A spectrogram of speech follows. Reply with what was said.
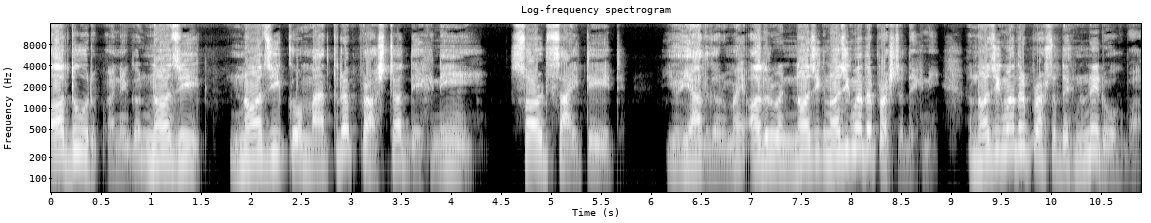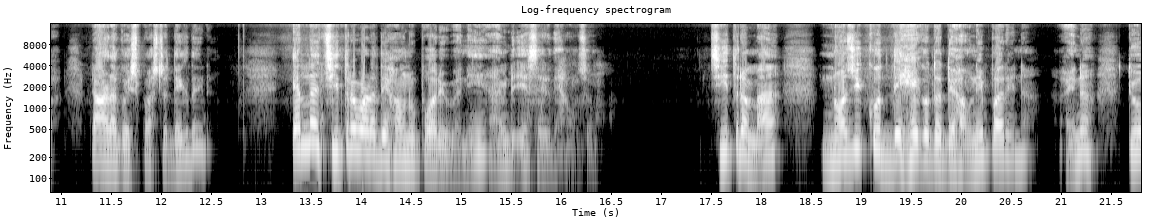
अदूर भनेको नजिक नजिकको मात्र प्रष्ट देख्ने सर्ट साइटेड यो याद गरौँ है अदूर भने नजिक नजिक मात्र प्रष्ट देख्ने नजिक मात्र प्रष्ट देख्नु नै रोग भयो टाढाको स्पष्ट देख्दैन। यसलाई चित्रबाट देखाउनु पर्यो भने हामीले यसरी देखाउँछौँ। चित्रमा नजिकको देखेको त देखाउनै परेन। होइन? त्यो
